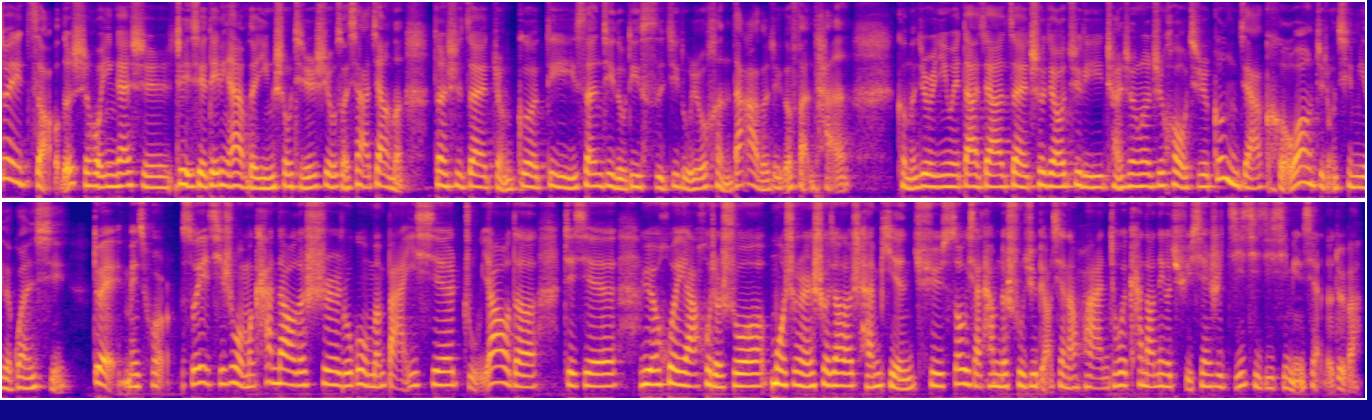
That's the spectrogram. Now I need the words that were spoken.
最早的时候，应该是这些 dating app 的营收其实是有所下降的，但是在整个第三季度、第四季度有很大的这个反弹，可能就是因为大家在社交距离产生了之后，其实更加渴望这种亲密的关系。对，没错。所以其实我们看到的是，如果我们把一些主要的这些约会呀、或者说陌生人社交的产品去搜一下他们的数据表现的话，你就会看到那个曲线是极其极其明显的，对吧？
